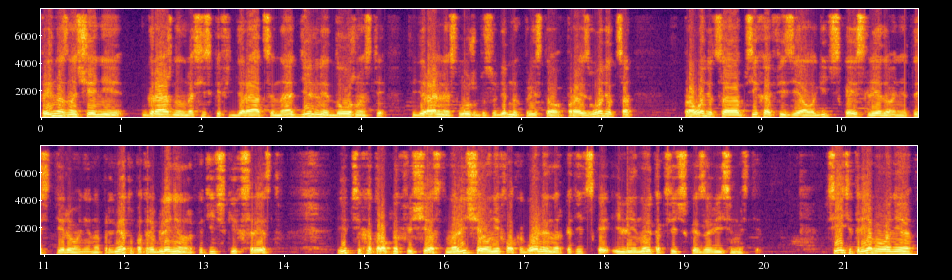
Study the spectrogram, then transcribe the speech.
При назначении граждан Российской Федерации на отдельные должности Федеральной службы судебных приставов производится проводится психофизиологическое исследование, тестирование на предмет употребления наркотических средств и психотропных веществ, наличие у них алкогольной, наркотической или иной токсической зависимости. Все эти требования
